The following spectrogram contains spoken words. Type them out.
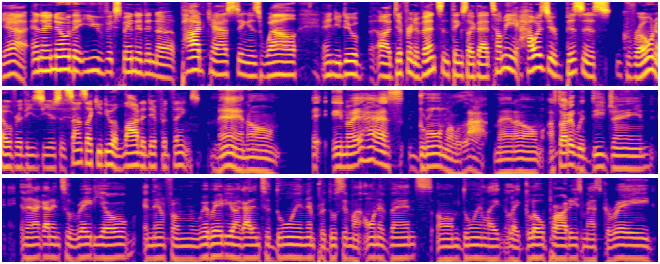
Yeah, and I know that you've expanded into podcasting as well, and you do uh, different events and things like that. Tell me, how has your business grown over these years? It sounds like you do a lot of different things. Man, um, it, you know, it has grown a lot, man. Um, I started with DJing, and then I got into radio, and then from radio, I got into doing and producing my own events. Um, doing like like glow parties, masquerade,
